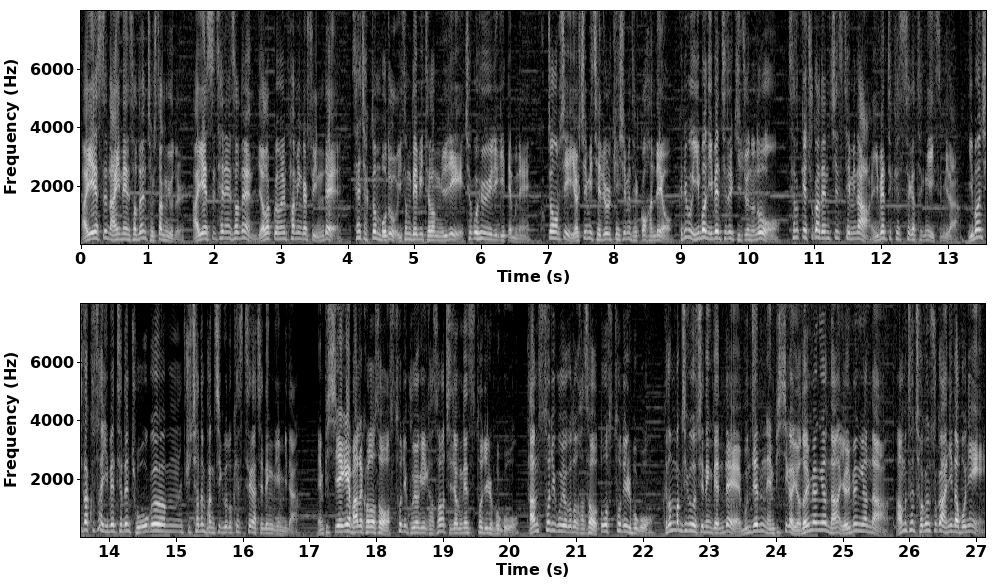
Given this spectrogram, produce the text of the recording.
IS-9에서는 절상류들, IS-10에서는 여러 건을 파밍할 수 있는데 세 작전 모두 이성 대비 드럼률이 최고 효율이기 때문에 걱정 없이 열심히 재료를 캐시면 될 것 같네요. 그리고 이번 이벤트를 기준으로 새롭게 추가된 시스템이나 이벤트 퀘스트 같은 게 있습니다. 이번 시다쿠사 이벤트는 조금 귀찮은 방식으로 퀘스트가 진행됩니다. NPC에게 말을 걸어서 스토리 구역에 가서 지정된 스토리를 보고 다음 스토리 구역으로 가서 또 스토리를 보고 그런 방 식으로 진행되는데 문제는 NPC가 8명이었나 10명이었나 아무튼 적은 수가 아니다 보니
